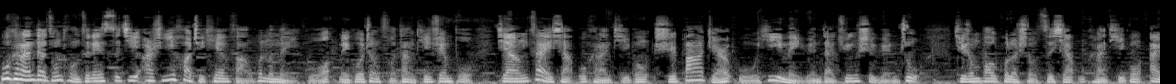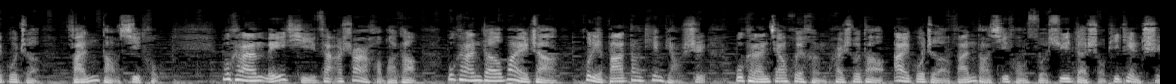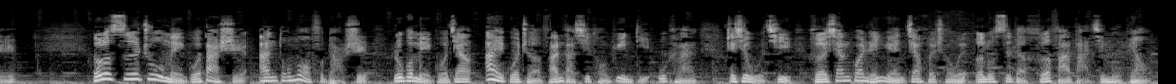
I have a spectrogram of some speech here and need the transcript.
乌克兰的总统泽连斯基二十一号这天访问了美国，美国政府当天宣布将再向乌克兰提供十八点五亿美元的军事援助，其中包括了首次向乌克兰提供爱国者反导系统。乌克兰媒体在二十二号报道，乌克兰的外长。库列巴当天表示，乌克兰将会很快收到爱国者反导系统所需的首批电池。俄罗斯驻美国大使安东诺夫表示，如果美国将爱国者反导系统运抵乌克兰，这些武器和相关人员将会成为俄罗斯的合法打击目标。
